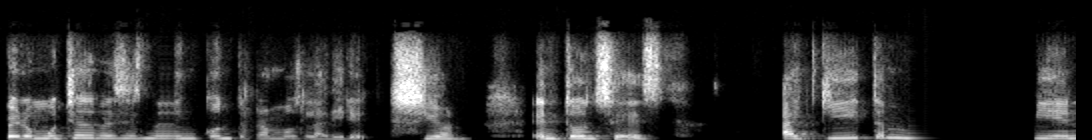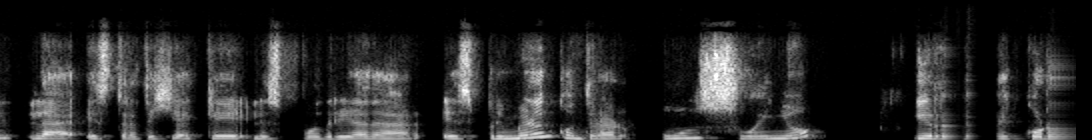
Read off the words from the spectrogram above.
pero muchas veces no encontramos la dirección. Entonces, aquí también la estrategia que les podría dar es primero encontrar un sueño y recordar,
